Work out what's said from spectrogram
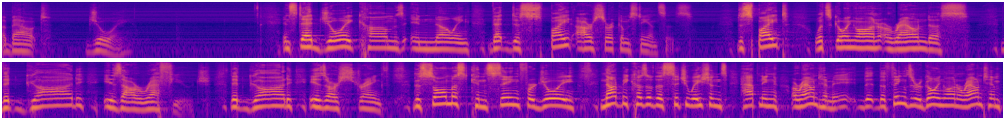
about joy. Instead, joy comes in knowing that despite our circumstances, despite what's going on around us, that God is our refuge, that God is our strength. The psalmist can sing for joy not because of the situations happening around him. It, the, the things that are going on around him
